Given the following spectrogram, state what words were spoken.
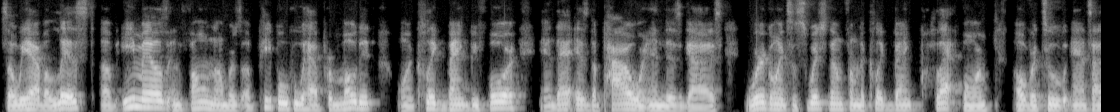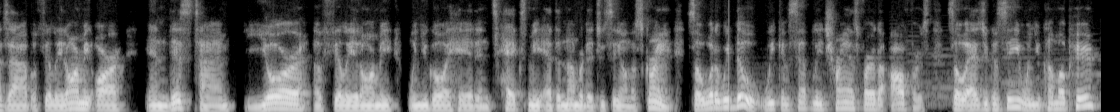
So we have a list of emails and phone numbers of people who have promoted on ClickBank before. And that is the power in this, guys. We're going to switch them from the ClickBank platform over to Anti-Job Affiliate Army or in this time your affiliate army when you go ahead and text me at the number that you see on the screen. So what do we do? We can simply transfer the offers. So as you can see, when you come up here,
